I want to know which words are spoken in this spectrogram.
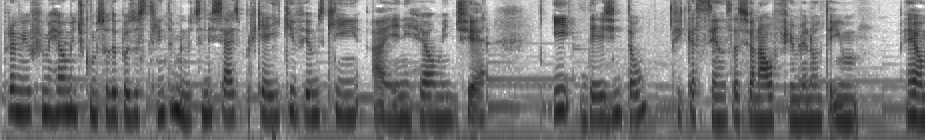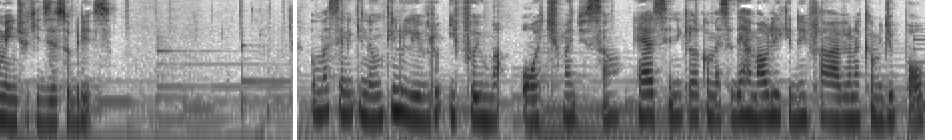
para mim o filme realmente começou depois dos 30 minutos iniciais, porque é aí que vemos quem a Anne realmente é. E desde então fica sensacional o filme, eu não tenho realmente o que dizer sobre isso. Uma cena que não tem no livro e foi uma ótima adição é a cena que ela começa a derramar o líquido inflamável na cama de Paul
